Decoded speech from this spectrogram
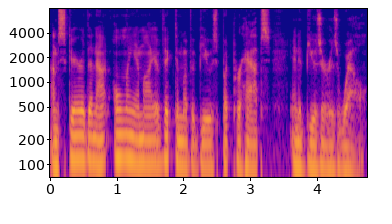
I'm scared that not only am I a victim of abuse, but perhaps an abuser as well.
